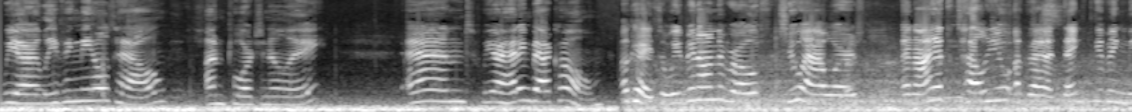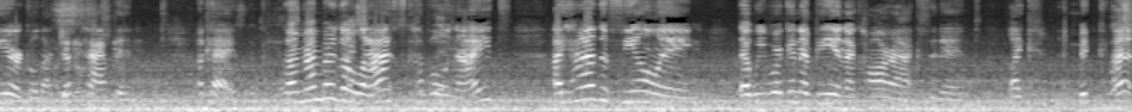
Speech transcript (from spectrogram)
we are leaving the hotel, unfortunately, and we are heading back home. Okay, so we've been on the road for two hours, and I had to tell you about a Thanksgiving miracle that just happened. Okay, so I remember the last couple of nights, I had the feeling that we were gonna be in a car accident, like, uh,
